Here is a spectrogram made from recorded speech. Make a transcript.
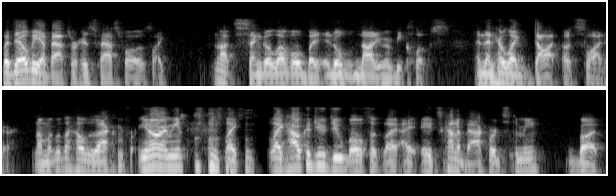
But there'll be at bats where his fastball is like not Senga level, but it'll not even be close. And then he'll like dot a slider, and I'm like, what the hell did that come from? You know what I mean? like like how could you do both? of- Like I, it's kind of backwards to me, but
